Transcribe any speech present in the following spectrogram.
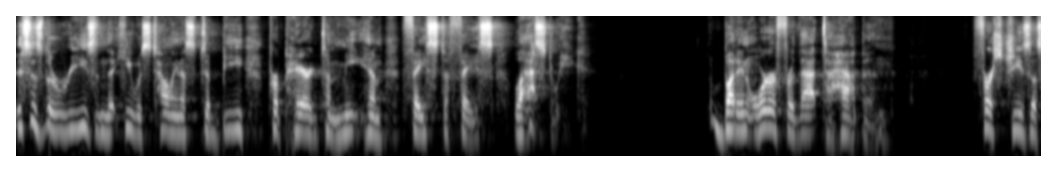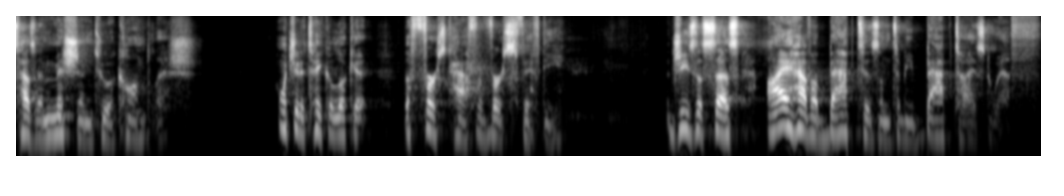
This is the reason that he was telling us to be prepared to meet him face to face last week. But in order for that to happen, first, Jesus has a mission to accomplish. I want you to take a look at the first half of verse 50. Jesus says, I have a baptism to be baptized with.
